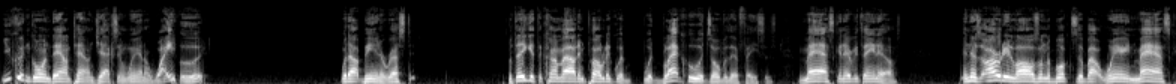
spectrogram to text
You couldn't go in downtown Jackson wearing a white hood without being arrested. But they get to come out in public with, with black hoods over their faces, masks and everything else. And there's already laws on the books about wearing masks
